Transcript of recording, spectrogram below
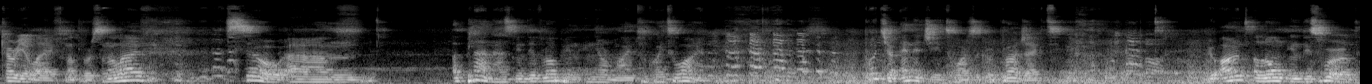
career life, not personal life. So, um, a plan has been developing in your mind for quite a while. Put your energy towards a good project. You aren't alone in this world,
